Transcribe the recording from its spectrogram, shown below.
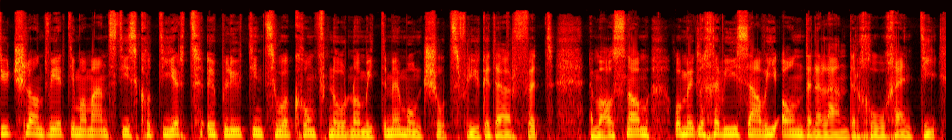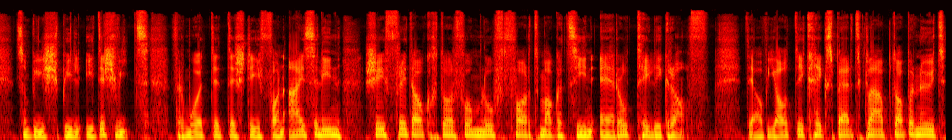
In Deutschland wird im Moment diskutiert, ob Leute in Zukunft nur noch mit einem Mundschutz fliegen dürfen. Eine Massnahme, die möglicherweise auch in anderen Ländern kommen könnte, zum Beispiel in der Schweiz, vermutet Stefan Eiselin, Chefredaktor vom Luftfahrtmagazin Aero Telegraph. Der Aviatik-Experte glaubt aber nicht,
